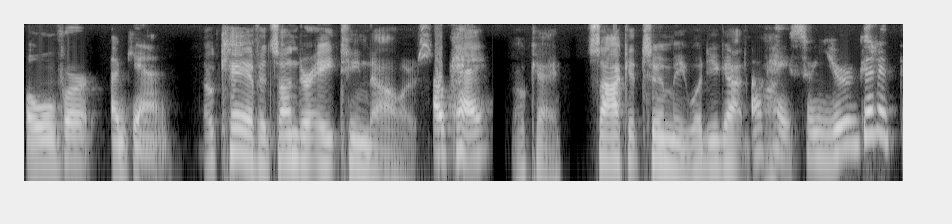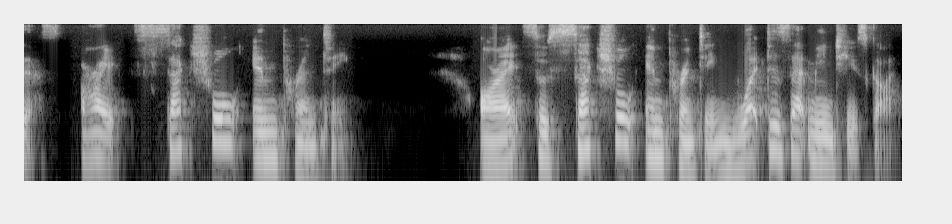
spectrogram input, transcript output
over again? Okay, if it's under $18. Okay. Okay. Sock it to me. What do you got? Okay, so you're good at this. All right, sexual imprinting. All right, so sexual imprinting, what does that mean to you, Scot?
